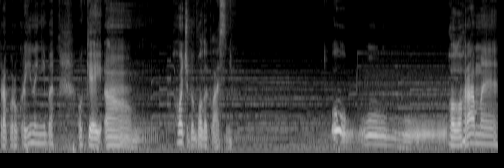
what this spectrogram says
Прапор України ніби. Окей. Ем, хоч би були класні. У-у-у, Голограми.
